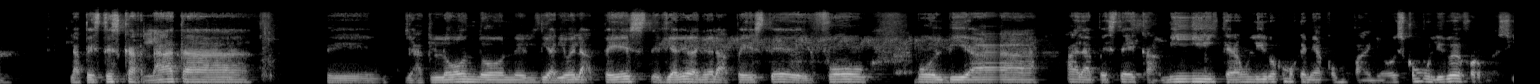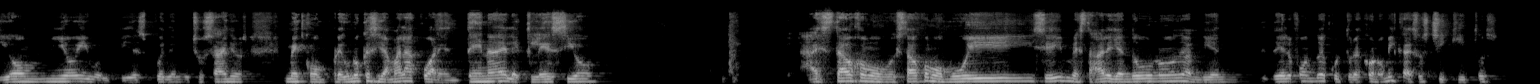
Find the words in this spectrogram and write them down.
La peste escarlata, de Jack London, el diario de la peste, el diario del año de la peste de Defoe, volvía a La peste de Camille, que era un libro como que me acompañó, es como un libro de formación mío y volví después de muchos años. Me compré uno que se llama La cuarentena del eclesio, ha estado como, estado como muy, sí, me estaba leyendo uno también del Fondo de Cultura Económica, esos chiquitos.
